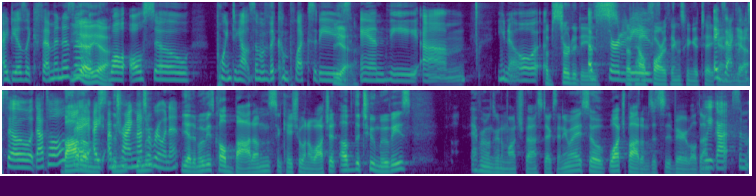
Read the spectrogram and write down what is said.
ideas like feminism Yeah, yeah. while also pointing out some of the complexities Yeah. and the um you know absurdities, of how far things can get taken. exactly. Yeah. So that's all I'll Bottoms. say. I, I'm the- trying not to ruin it. Yeah, the movie's called Bottoms. In case you want to watch it, of the two movies, everyone's going to watch Fast X anyway. So watch Bottoms. It's very well done. We got some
